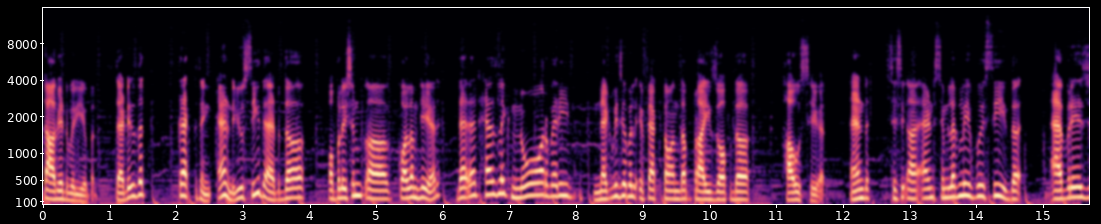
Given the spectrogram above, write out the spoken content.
target variable. That is the correct thing. And you see that the population uh, column here that, that has like no or very negligible effect on the price of the house here and uh, and similarly if we see the average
